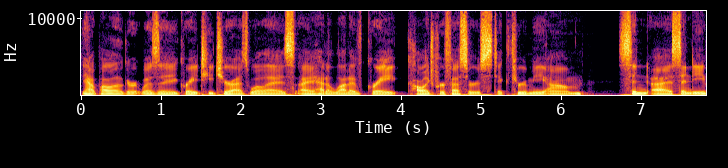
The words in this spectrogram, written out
yeah, Paul Elgert was a great teacher as well as I had a lot of great college professors stick through me. Um, Cin- uh, Cindy,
